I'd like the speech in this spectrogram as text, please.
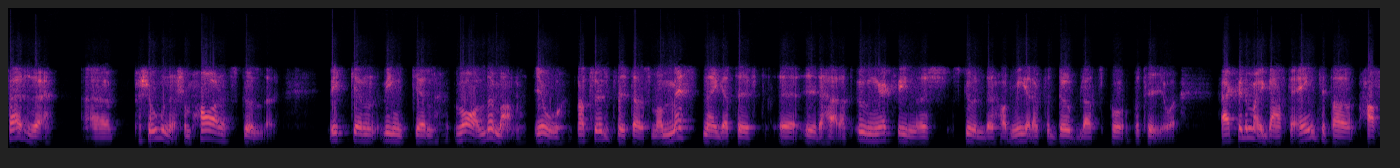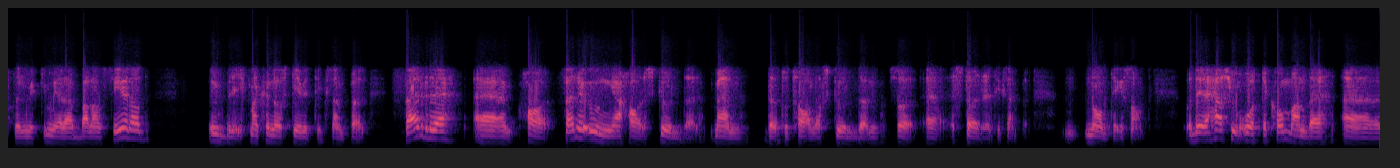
färre eh, personer som har skulder. Vilken vinkel valde man? Jo, naturligtvis den som var mest negativt eh, i det här, att unga kvinnors skulder har mer än fördubblats på, på tio år. Här kunde man ju ganska enkelt ha haft en mycket mer balanserad rubrik. Man kunde ha skrivit till exempel färre, eh, har, färre unga har skulder men den totala skulden så, eh, är större till exempel. Någonting sånt. Och det är det här som återkommande. Eh,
